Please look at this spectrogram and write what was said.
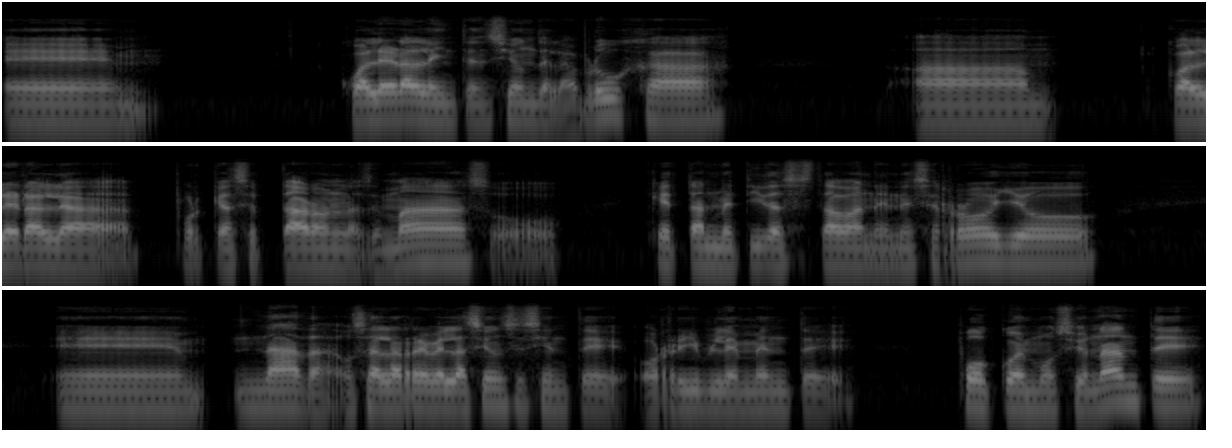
em, cuál era la intención de la bruja, cuál era la, por qué aceptaron las demás, o qué tan metidas estaban en ese rollo, eh, nada, o sea, la revelación se siente horriblemente poco emocionante.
